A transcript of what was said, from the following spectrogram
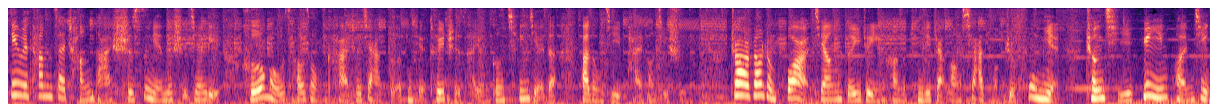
因为他们在长达十四年的时间里合谋操纵卡车价格，并且推迟采用更清洁的发动机排放技术。周二，标准普尔将德意志银行的评级展望下调至负面，称其运营环境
